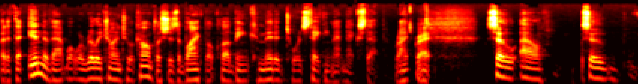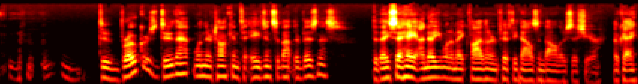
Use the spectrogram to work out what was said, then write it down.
But at the end of that, what we're really trying to accomplish is the black belt club being committed towards taking that next step. Right. Right. So, uh, so do brokers do that when they're talking to agents about their business? Do they say, "Hey, I know you want to make five hundred fifty thousand dollars this year. Okay,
